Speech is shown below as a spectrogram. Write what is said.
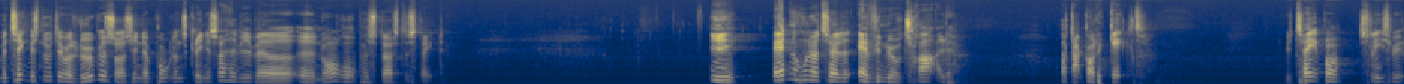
Men tænk, hvis nu det var lykkedes os i Napoleons krige, så havde vi været øh, Nordeuropas største stat. I 1800-tallet er vi neutrale, og der går det galt. Vi taber Slesvig,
